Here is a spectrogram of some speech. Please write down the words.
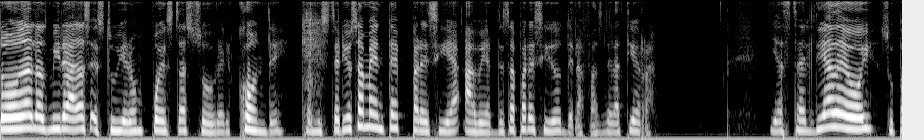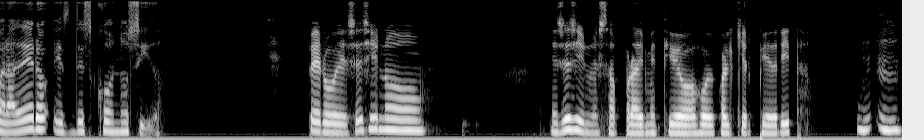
Todas las miradas estuvieron puestas sobre el conde, que misteriosamente parecía haber desaparecido de la faz de la tierra. Y hasta el día de hoy su paradero es desconocido. Pero ese sí no. Ese sí no está por ahí metido debajo de cualquier piedrita. Mm, mm.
